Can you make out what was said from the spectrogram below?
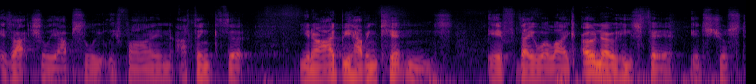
is actually absolutely fine. I think that, you know, I'd be having kittens if they were like, oh no, he's fit. It's just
